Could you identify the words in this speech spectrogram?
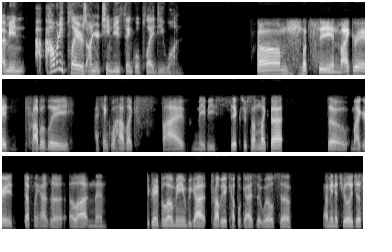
I mean, h- how many players on your team do you think will play D1? Um, let's see. In my grade, probably I think we'll have like five, maybe six or something like that. So my grade definitely has a, a lot and then the grade below me we got probably a couple guys that will. So I mean it's really just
